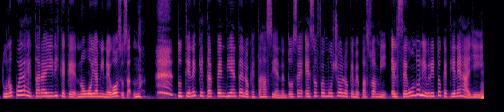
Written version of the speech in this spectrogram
tú no puedes estar ahí y que, que no voy a mi negocio. O sea, no, tú tienes que estar pendiente de lo que estás haciendo. Entonces, eso fue mucho de lo que me pasó a mí. El segundo librito que tienes allí,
